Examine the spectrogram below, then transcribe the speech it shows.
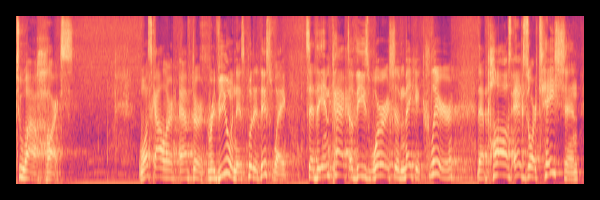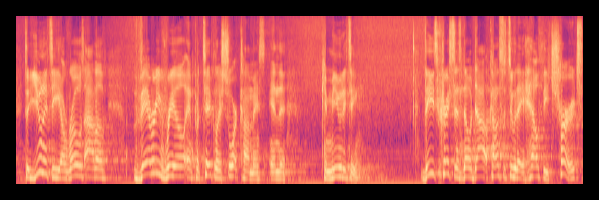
to our hearts. One scholar, after reviewing this, put it this way said the impact of these words should make it clear that Paul's exhortation to unity arose out of very real and particular shortcomings in the community. These Christians, no doubt, constitute a healthy church,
